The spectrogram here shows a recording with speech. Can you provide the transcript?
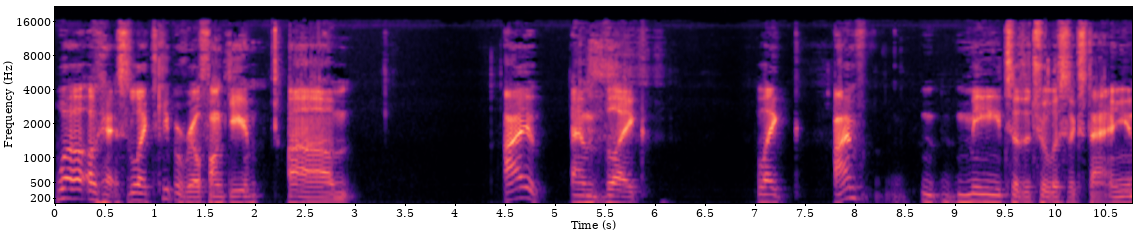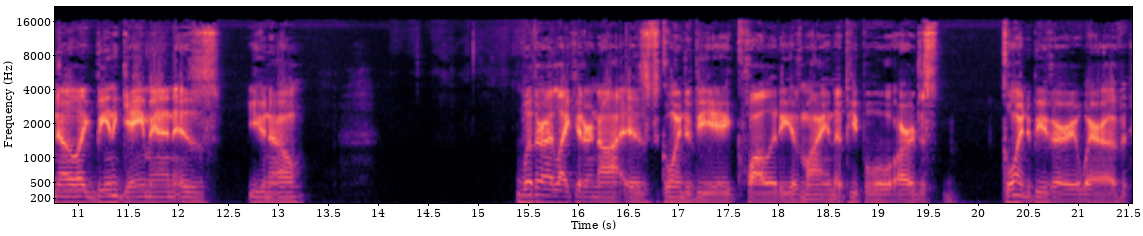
well, okay, so like to keep it real funky, um, I am like, like I'm me to the truest extent. And, you know, like being a gay man is, you know, whether I like it or not is going to be a quality of mine that people are just going to be very aware of.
